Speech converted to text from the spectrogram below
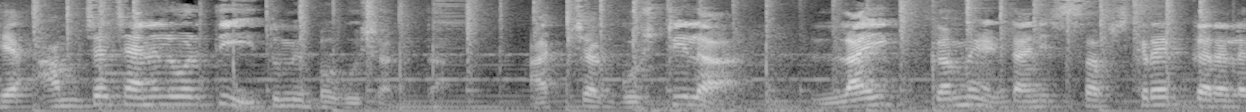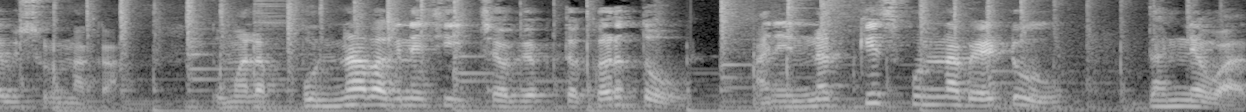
हे आमच्या चॅनलवरती तुम्ही बघू शकता. आजच्या गोष्टीला लाईक कमेंट आणि सबस्क्राईब करायला विसरू नका. तुम्हाला पुन्हा बघण्याची इच्छा व्यक्त करतो. आणि नक्कीच पुन्हा भेटू. धन्यवाद.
